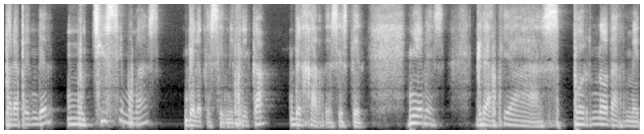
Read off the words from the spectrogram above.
para aprender muchísimo más de lo que significa dejar de existir. Nieves, gracias por no darme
